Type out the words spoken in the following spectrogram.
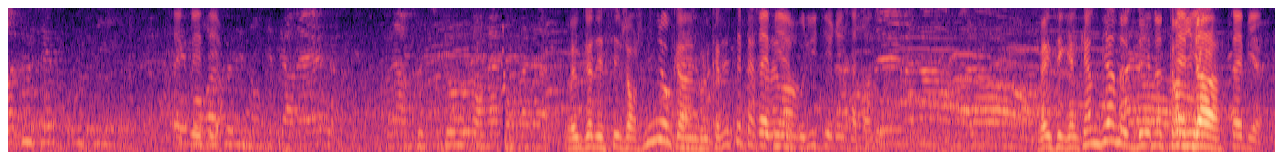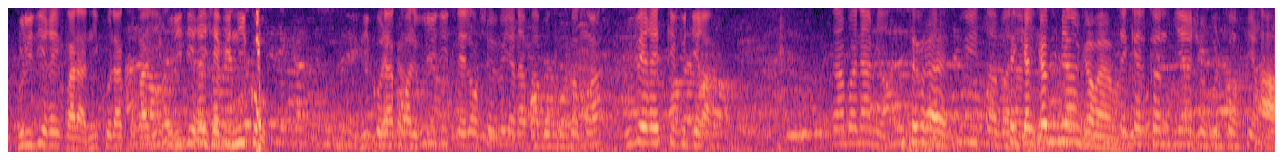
Un deuxième smoothie. C'est avec plaisir. Un petit lot quand même pour madame. Vous connaissez Georges Mignot quand même, vous le connaissez Très bien, personnellement. vous lui direz. Attendez. Attendez, madame, alors. Ouais, c'est quelqu'un de bien, notre, notre Très candidat. bien, très bien. Vous lui direz, voilà, Nicolas Corali, vous lui direz, j'ai vu Nico. Nicolas Corali, vous lui dites, les longs cheveux, il n'y en a pas beaucoup comme moi. Vous verrez ce qu'il vous dira. C'est un bon ami. C'est vrai. Oui, c'est un bon quelqu'un de bien quand même. C'est quelqu'un de bien, je vous le confirme. Ah.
